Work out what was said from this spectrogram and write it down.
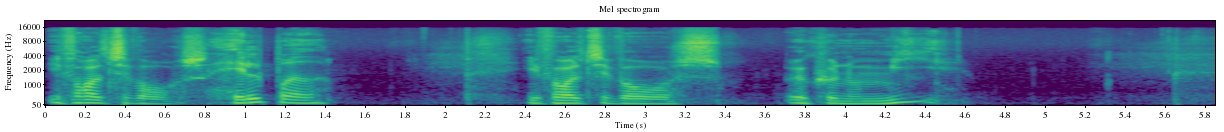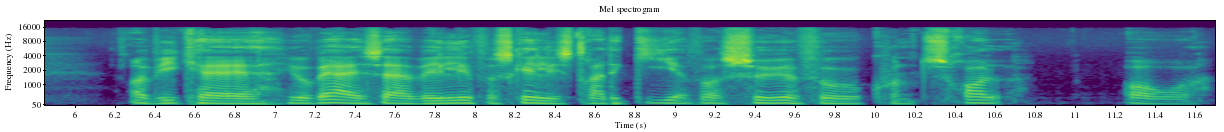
i forhold til vores helbred, i forhold til vores økonomi. Og vi kan jo hver især vælge forskellige strategier for at søge at få kontrol over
